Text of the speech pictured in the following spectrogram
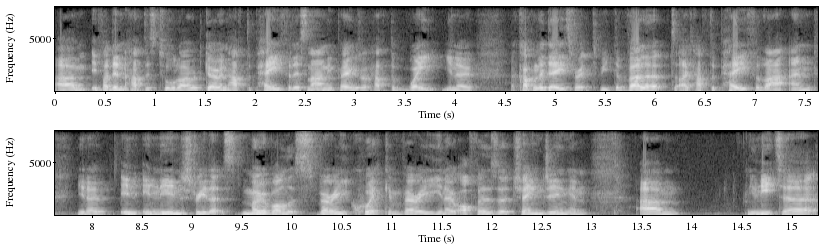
Um, if I didn't have this tool, I would go and have to pay for this landing page. I'd have to wait, you know, a couple of days for it to be developed. I'd have to pay for that, and you know, in in the industry that's mobile, it's very quick and very, you know, offers are changing, and um, you need to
